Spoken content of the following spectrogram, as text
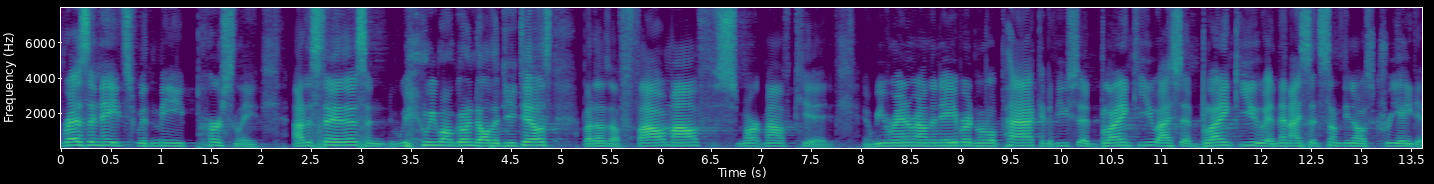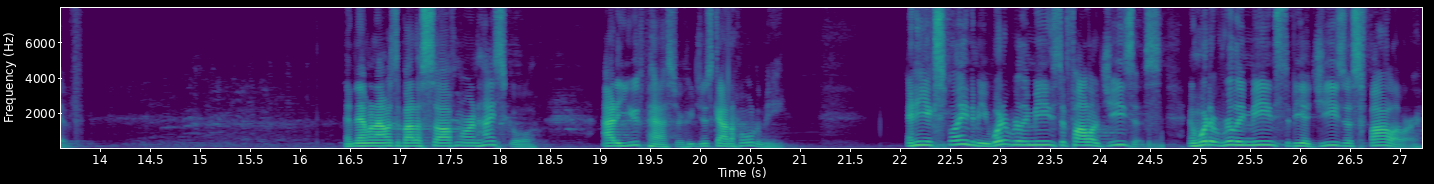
resonates with me personally. I'll just say this, and we, we won't go into all the details, but I was a foul mouthed, smart mouth kid. And we ran around the neighborhood in a little pack, and if you said blank you, I said blank you, and then I said something else creative. And then when I was about a sophomore in high school, I had a youth pastor who just got a hold of me. And he explained to me what it really means to follow Jesus and what it really means to be a Jesus follower.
